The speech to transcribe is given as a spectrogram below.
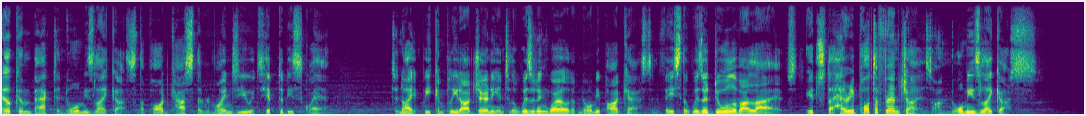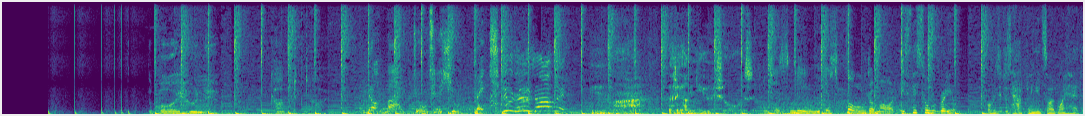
Welcome back to Normies Like Us, the podcast that reminds you it's hip to be square. Tonight, we complete our journey into the wizarding world of Normie Podcasts and face the wizard duel of our lives. It's the Harry Potter franchise on Normies Like Us. The boy who lived, come to die. Not my daughter, you bitch! You are very unusual, is it? His name is Voldemort. Is this all real? Or is it just happening inside my head?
